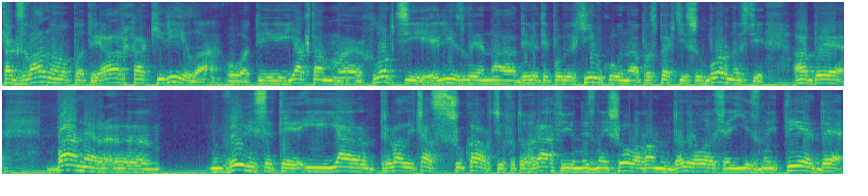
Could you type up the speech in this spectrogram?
так званого патріарха Кирила. От, і як там е, хлопці лізли на дев'ятиповерхівку на проспекті Соборності, аби банер. е, Вивісити, і я тривалий час шукав цю фотографію, не знайшов, а вам вдалося її знайти, де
